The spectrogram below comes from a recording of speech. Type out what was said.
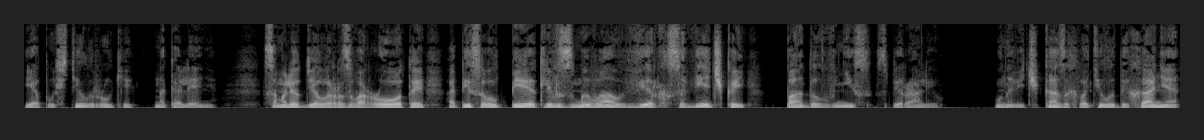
и опустил руки на колени. Самолет делал развороты, описывал петли, взмывал вверх свечкой, падал вниз спиралью. У новичка захватило дыхание,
